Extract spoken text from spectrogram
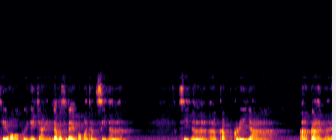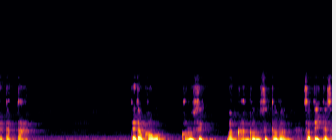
ที่ออกอยู่ในใจ แล้วก็แสดงออกมาทางสีหน้า สีหน้าอากับกริยา อาการอะไรต่างๆ แต่ถ้าเขาเขารู้สึกบางครั้งเขารู้สึกเท่าไรสติกับส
